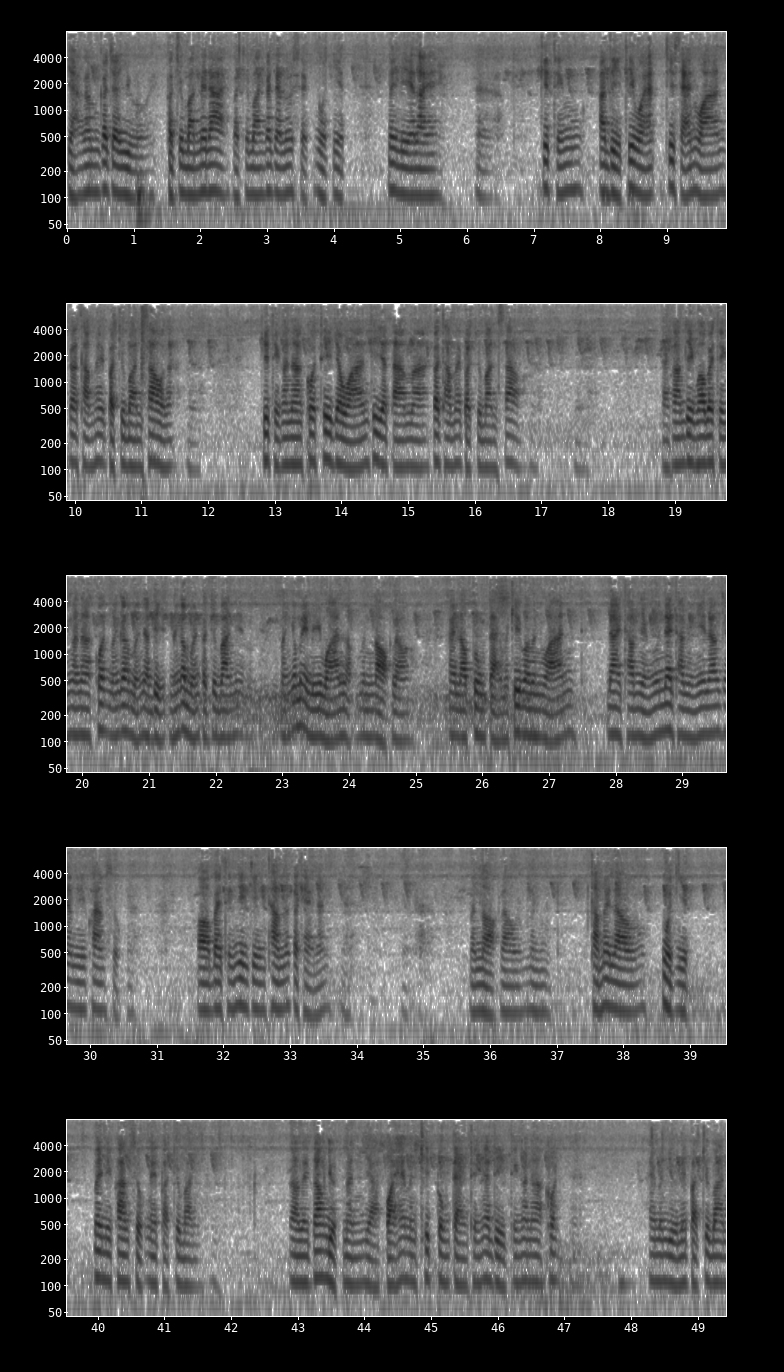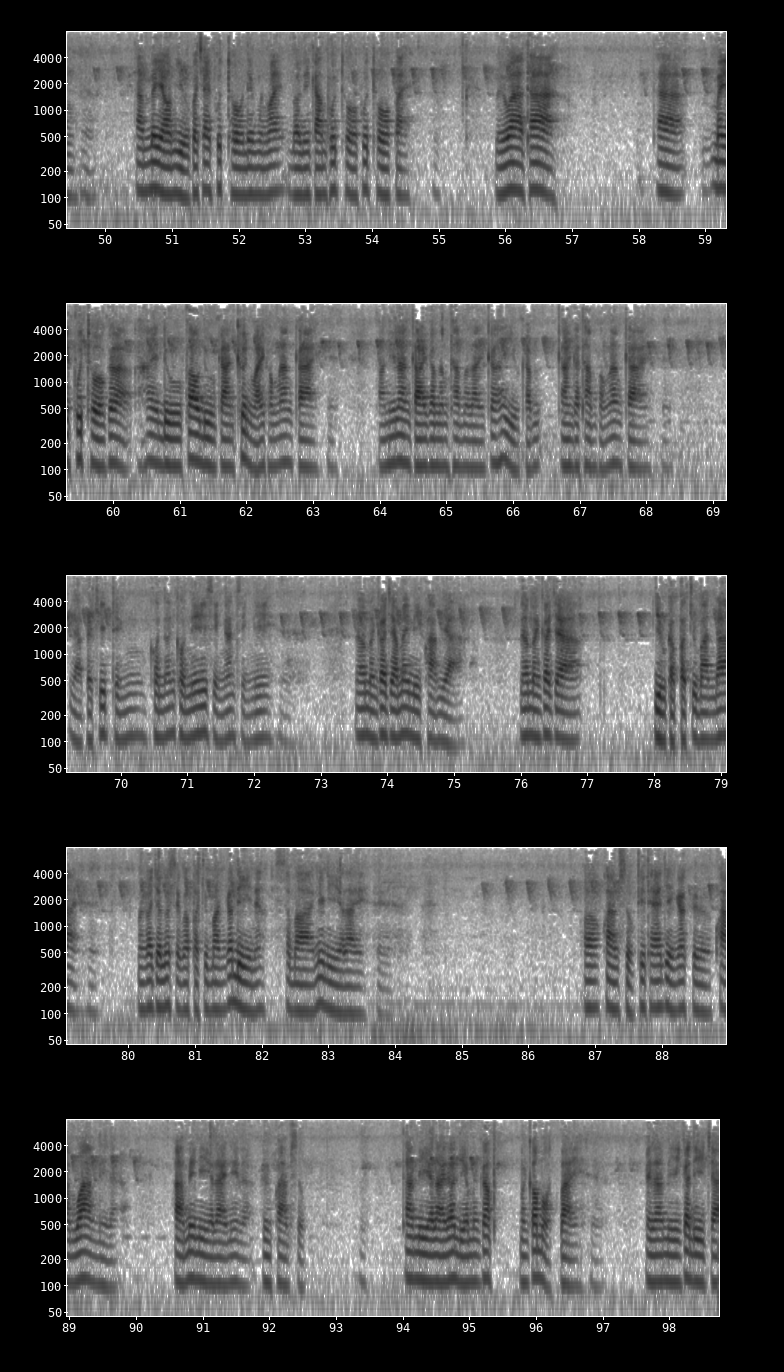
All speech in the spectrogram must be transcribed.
อยากแล้วมันก็จะอยู่ปัจจุบันไม่ได้ ปัจจุบันก็จะรู้สึกหงุดหงิดไม่มีอะไร คิดถึงอดีตที่หวานที่แสนหวานก็ทำให้ปัจจุบันเศร้าแล้วคิดถึงอนาคตที่จะหวานที่จะตามมา ก็ทำให้ปัจจุบันเศร้า แต่ความจริงพอไปถึงอนาคตมันก็เหมือนอดีต มันก็เหมือนปัจจุบันนี่มันก็ไม่มีหวานหรอกมันหลอกเรา ให้เราปรุงแต่งมาคิดว่ามันหวานได้ทำอย่างนู้นได้ทำอย่างนี้แล้วจะมีความสุขพอไปถึงจริง ๆทำแล้วก็แค่นั้นมันหลอกเรา มันำให้เราหงุดหงิด ไม่มีความสุขในปัจจุบัน เราเลยต้องหยุดมันอย่าปล่อยให้มันคิดปรุงแต่งถึงอดีตถึงอนาคต ให้มันอยู่ในปัจจุบัน ถ้าไม่ยอมอยู่ก็ใช้พุทโธดึงมันไว้ บริกรรมพุทโธพุทโธไป หรือว่าถ้าถ้าไม่พุทโธก็ให้ดูเฝ้าดูการเคลื่อนไหวของร่างกาย ตอนนี้ร่างกายกำลังทำอะไรก็ให้อยู่กับการกระทำของร่างกาย อย่าไปคิดถึงคนนั้นคนนี้สิ่งนั้นสิ่งนี้ แล้วมันก็จะไม่มีความอยาก แล้วมันก็จะอยู่กับปัจจุบันได้ มันก็จะรู้สึกว่าปัจจุบันก็ดีนะ สบายไม่มีอะไร เพราะความสุขที่แท้จริงก็คือความว่างนี่แหละ ความไม่มีอะไรนี่แหละ คือความสุข ถ้ามีอะไรแล้วเดี๋ยวมันก็มันก็หมดไป เวลามีก็ดีใจ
